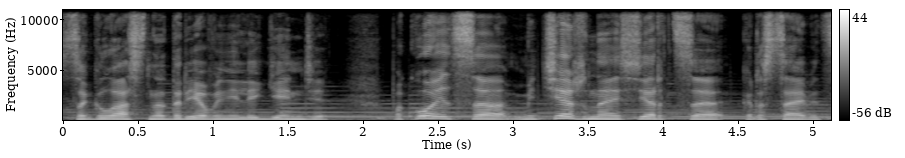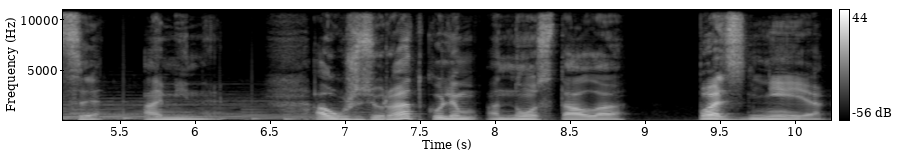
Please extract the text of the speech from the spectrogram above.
согласно древней легенде, покоится мятежное сердце красавицы Амины. А уж Зюраткулем оно стало позднее.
